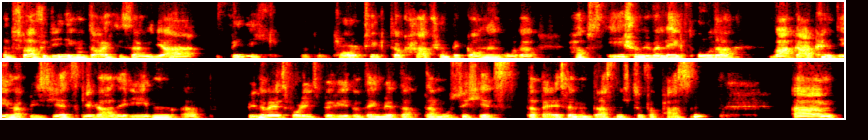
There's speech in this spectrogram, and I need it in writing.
Und zwar für diejenigen unter euch, die sagen, ja, finde ich toll, TikTok hat schon begonnen oder hab's eh schon überlegt oder war gar kein Thema bis jetzt gerade eben, äh, bin aber jetzt voll inspiriert und denke mir, da, da muss ich jetzt dabei sein, um das nicht zu verpassen. Ähm,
